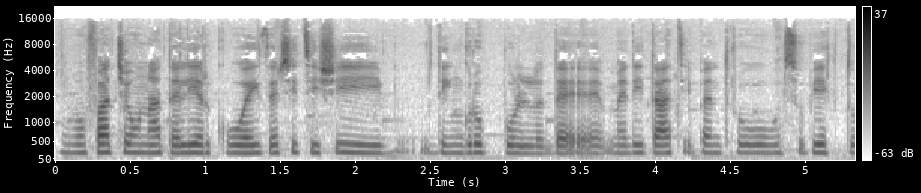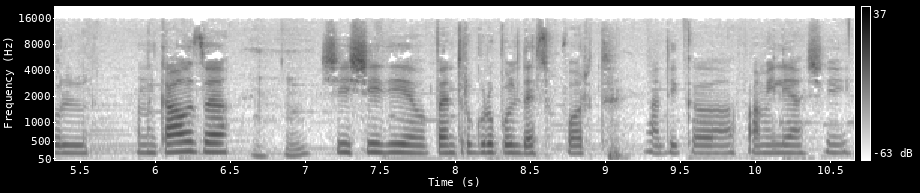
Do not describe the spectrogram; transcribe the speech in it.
vom face un atelier cu exerciții și din grupul de meditații pentru subiectul în cauză Uh-huh. și și uh, pentru grupul de suport, adică familia și cei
